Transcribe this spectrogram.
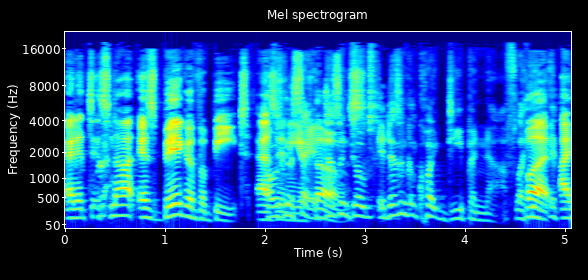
and it's it's not as big of a beat I as any say of it doesn't go it doesn't go quite deep enough. Like, it- but it's I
